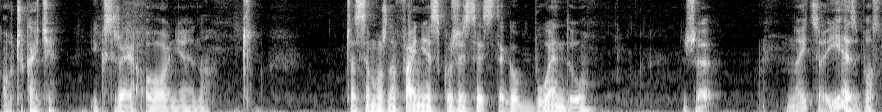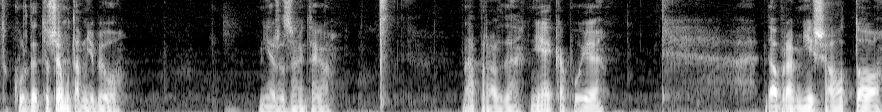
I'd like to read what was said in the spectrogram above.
O, czekajcie. X-Raya. O, nie no. Czasem można fajnie skorzystać z tego błędu, że... No i co? Jest boss. Kurde, to czemu tam nie było? Nie rozumiem tego. Naprawdę. Nie kapuję. Dobra, mniejsza o to.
